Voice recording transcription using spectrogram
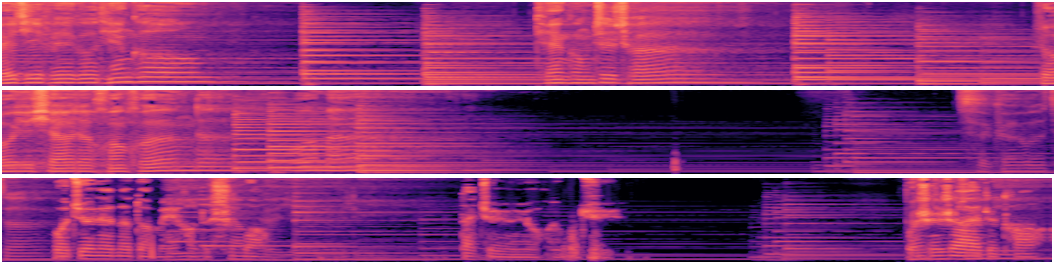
飞机飞过天空，天空之城，落雨下的黄昏的我们。此刻我在我眷恋那段美好的时光但却永远回不去。我深深爱着他，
